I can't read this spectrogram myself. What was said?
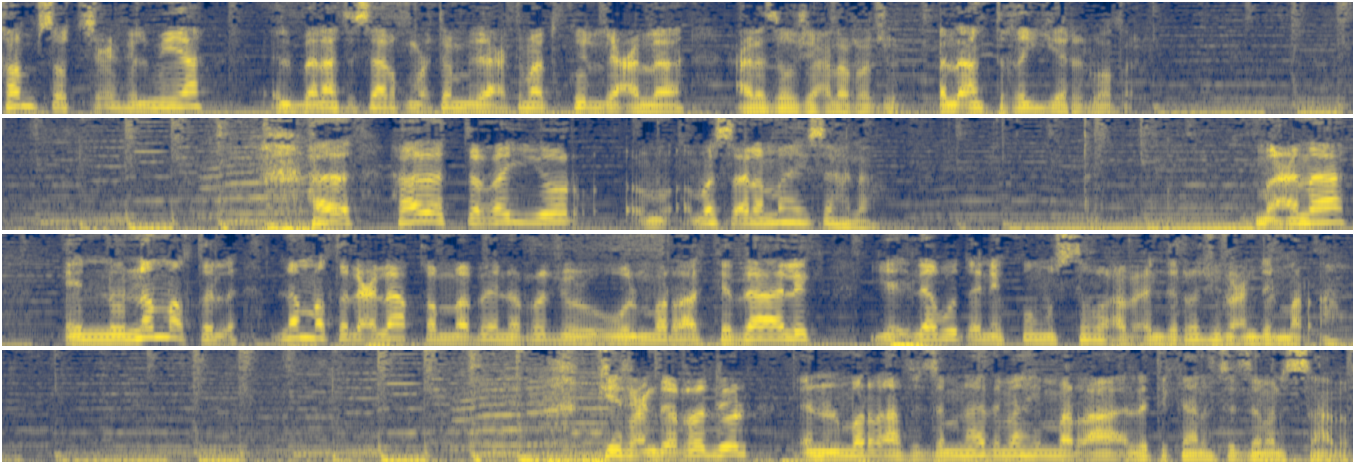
95% البنات السابق معتمدة اعتماد كلي على على زوجها على الرجل. الآن تغير الوضع. هذا التغير مسألة ما هي سهلة. معناه إنه نمط نمط العلاقة ما بين الرجل والمرأة كذلك لابد أن يكون مستوعب عند الرجل وعند المرأة. كيف عند الرجل؟ أن المرأة في الزمن هذا ما هي المرأة التي كانت في الزمن السابق.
